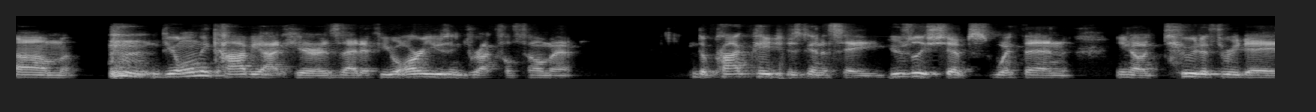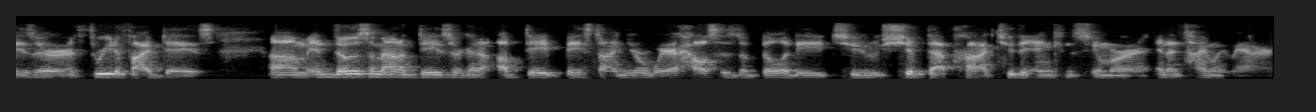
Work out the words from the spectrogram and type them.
Um, the only caveat here is that if you are using direct fulfillment, the product page is going to say usually ships within you know two to three days or three to five days. Um, and those amount of days are going to update based on your warehouse's ability to ship that product to the end consumer in a timely manner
